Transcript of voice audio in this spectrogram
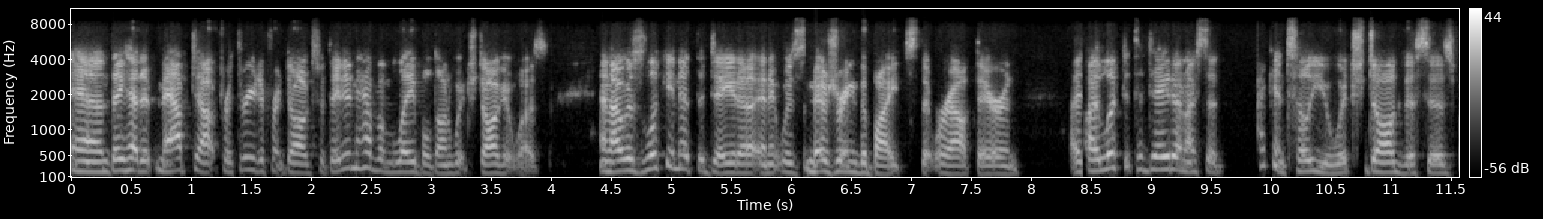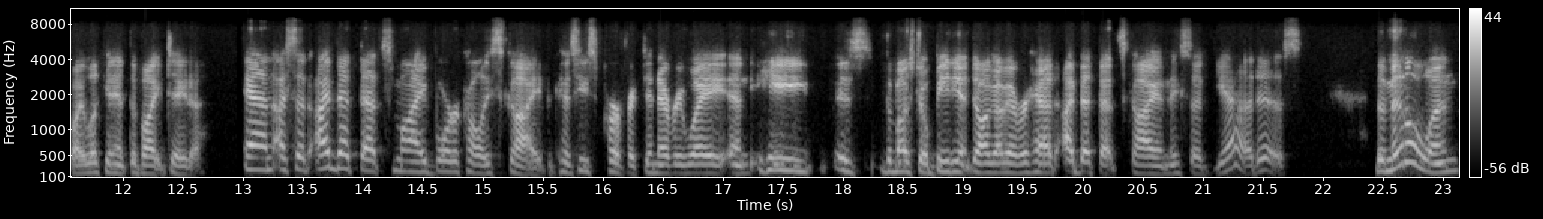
and they had it mapped out for three different dogs, but they didn't have them labeled on which dog it was. And I was looking at the data and it was measuring the bites that were out there. And I, I looked at the data and I said, I can tell you which dog this is by looking at the bite data. And I said, I bet that's my border collie Sky because he's perfect in every way. And he is the most obedient dog I've ever had. I bet that's Sky. And they said, Yeah, it is. The middle one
